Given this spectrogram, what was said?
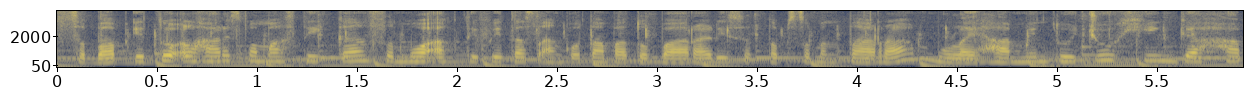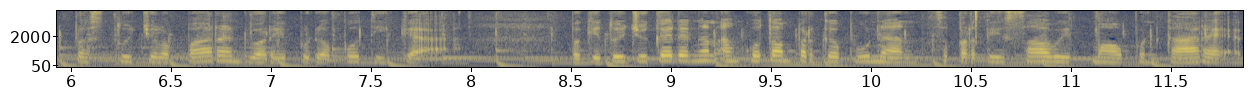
Sebab itu Al Haris memastikan semua aktivitas angkutan batubara di stop sementara mulai Hamin 7 hingga H 7 Lebaran 2023 Begitu juga dengan angkutan perkebunan seperti sawit maupun karet.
